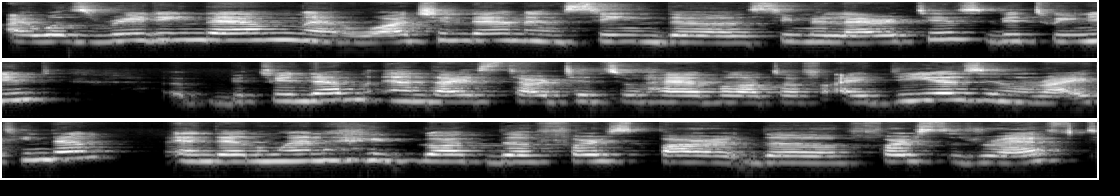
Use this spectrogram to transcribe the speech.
I was reading them and watching them and seeing the similarities between it between them and I started to have a lot of ideas in writing them and then when I got the first part, the first draft,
